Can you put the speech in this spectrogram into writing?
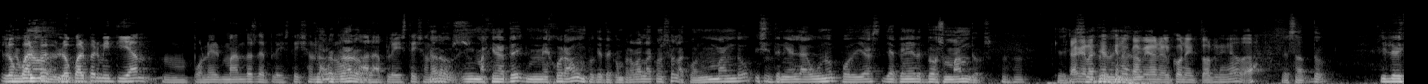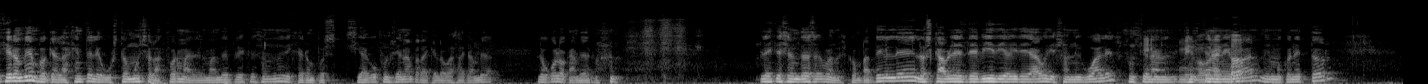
Lo, Pero cual, bueno, lo cual permitía mm, poner mandos de PlayStation Claro, 1 claro. a la PlayStation Claro, 2. imagínate, mejor aún, porque te comprabas la consola con un mando y si tenías la 1 podías ya tener dos mandos. que La siempre gracia es que no cambiaron el conector ni nada. Exacto. Y lo hicieron bien porque a la gente le gustó mucho la forma del mando de PlayStation 1 y dijeron, pues si algo funciona, ¿para qué lo vas a cambiar? Luego lo cambiaron. PlayStation 2 bueno, es compatible, los cables de vídeo y de audio son iguales, funcionan, Sí, funcionan conector. igual, mismo conector.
